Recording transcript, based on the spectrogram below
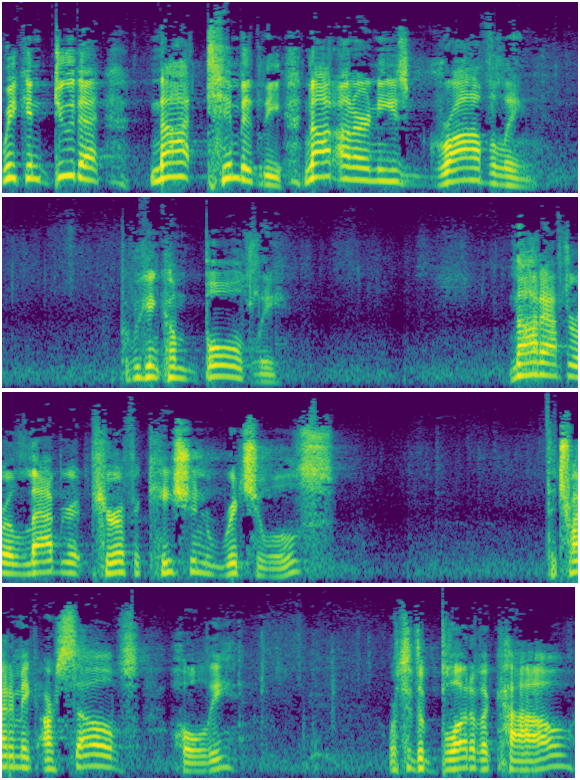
we can do that not timidly, not on our knees groveling, but we can come boldly. Not after elaborate purification rituals to try to make ourselves holy or through the blood of a cow,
